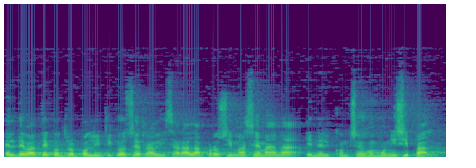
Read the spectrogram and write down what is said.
El debate de control político se realizará la próxima semana en el Consejo Municipal.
